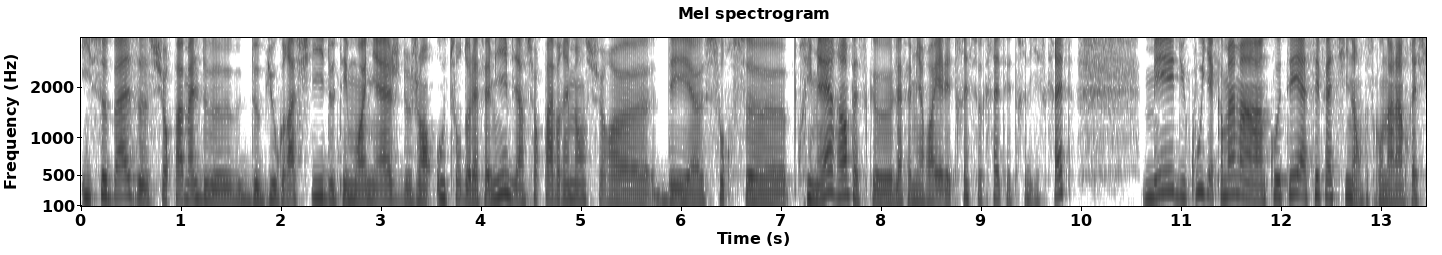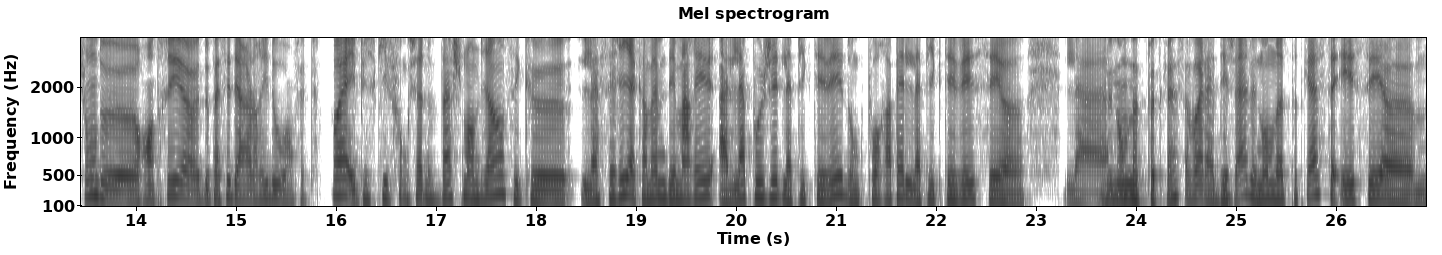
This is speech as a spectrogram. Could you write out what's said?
Ils se basent sur pas mal de, biographies, de témoignages de gens autour de la famille, bien sûr pas vraiment sur euh, des sources primaires, hein, parce que la famille royale est très secrète et très discrète. Mais du coup, il y a quand même un côté assez fascinant parce qu'on a l'impression de rentrer, euh, de passer derrière le rideau en fait. Ouais, et puis ce qui fonctionne vachement bien, c'est que la série a quand même démarré à l'apogée de la PIC TV. Donc pour rappel, la PIC TV, c'est euh, la... le nom de notre podcast. Voilà, déjà le nom de notre podcast, et c'est euh,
